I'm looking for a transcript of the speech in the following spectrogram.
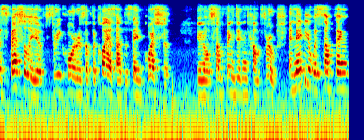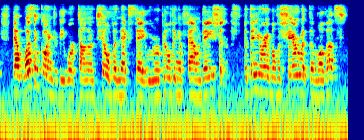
especially if three quarters of the class had the same question. You know, something didn't come through. And maybe it was something that wasn't going to be worked on until the next day. We were building a foundation. But then you were able to share with them, well, that's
